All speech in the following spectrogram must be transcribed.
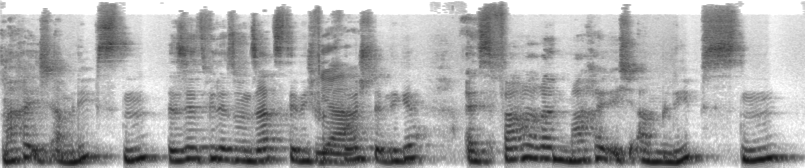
mache ich am liebsten, das ist jetzt wieder so ein Satz, den ich vervollständige, ja. als Pfarrerin mache ich am liebsten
